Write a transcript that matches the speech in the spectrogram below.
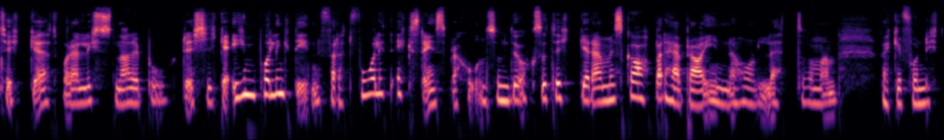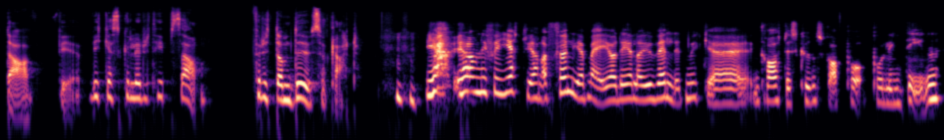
tycker att våra lyssnare borde kika in på LinkedIn för att få lite extra inspiration som du också tycker är, men skapar det här bra innehållet som man verkar få nytta av. Vilka skulle du tipsa om? Förutom du såklart. ja, ja, ni får jättegärna följa mig. Jag delar ju väldigt mycket gratis kunskap på, på LinkedIn.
